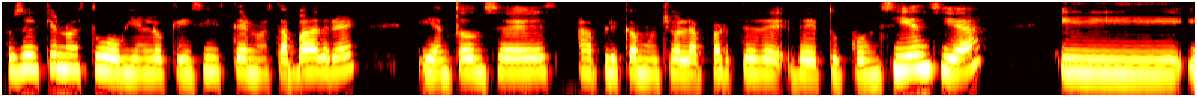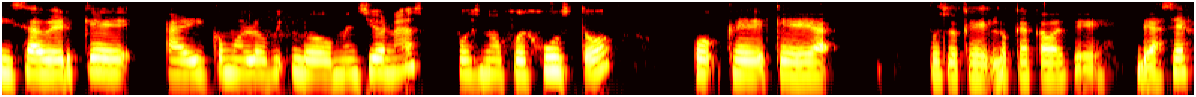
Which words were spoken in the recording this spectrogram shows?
pues es que no estuvo bien lo que hiciste, no está padre, y entonces aplica mucho la parte de, tu conciencia y, saber que ahí, como lo, mencionas, pues no fue justo o que, pues lo que, lo que acabas de hacer.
